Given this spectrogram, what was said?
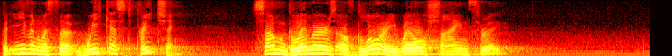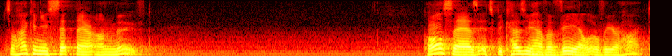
But even with the weakest preaching, some glimmers of glory will shine through. So, how can you sit there unmoved? Paul says it's because you have a veil over your heart.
